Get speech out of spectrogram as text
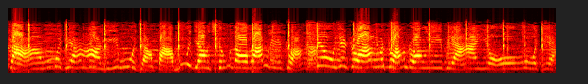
张木匠、李木匠把木匠请到俺里庄，又一庄，庄庄里边有木匠，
